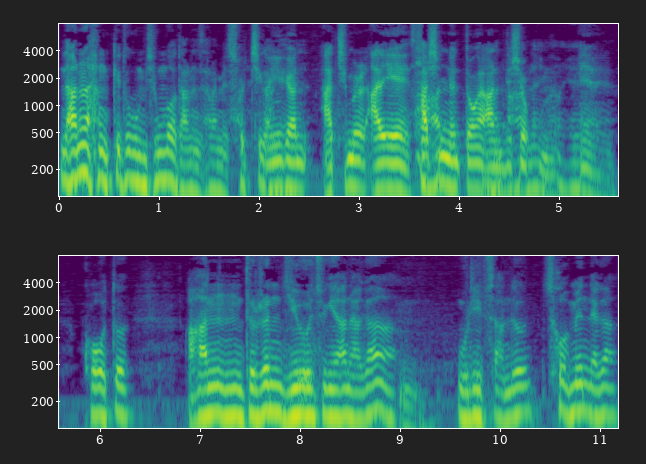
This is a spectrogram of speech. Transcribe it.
나는 한 끼도 음식 못 하는 사람이 솔직하게. 그러니까 아침을 아예 40년 동안 안 안- 드셨구만. 안. 예. 예. 그것도 안 들은 이유 중에 하나가 음. 우리 집사람도 처음엔 내가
